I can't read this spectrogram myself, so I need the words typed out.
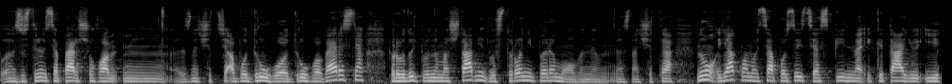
Зустрінуться 1, значить, або 2, 2 вересня, проведуть повномасштабні двосторонні перемовини. Значить, е, ну як вам ця позиція спільна і Китаю, і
